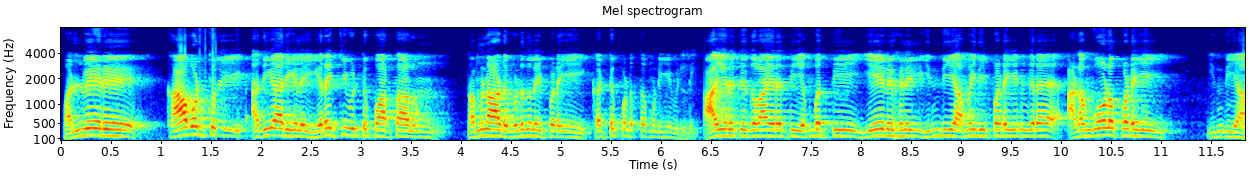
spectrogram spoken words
பல்வேறு காவல்துறை அதிகாரிகளை இறக்கிவிட்டு பார்த்தாலும் தமிழ்நாடு விடுதலை படையை கட்டுப்படுத்த முடியவில்லை. ஆயிரத்தி தொள்ளாயிரத்தி எண்பத்தி ஏழுகளில் இந்திய அமைதிப்படை என்கிற அலங்கோலப்படையை இந்தியா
